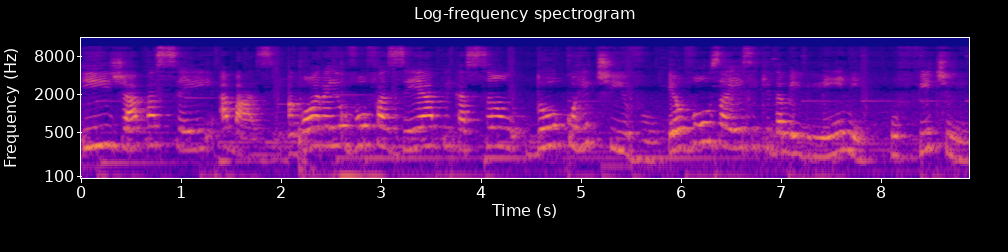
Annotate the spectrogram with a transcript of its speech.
e já passei a base. Agora eu vou fazer a aplicação do corretivo. Eu vou usar esse aqui da Maybelline, o Fit Me,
